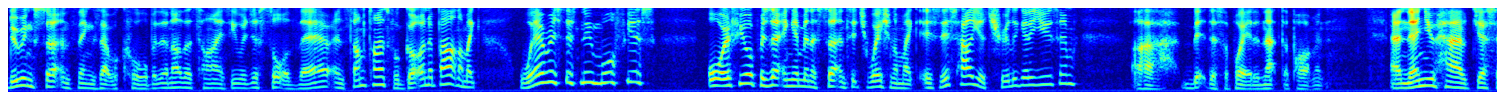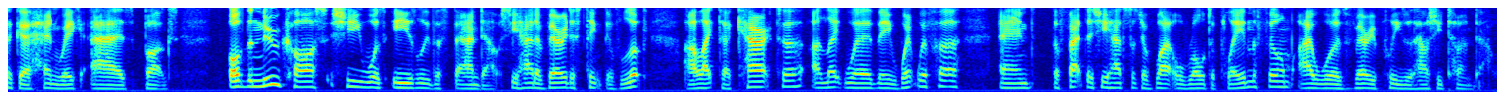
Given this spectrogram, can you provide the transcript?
doing certain things that were cool, but then other times he was just sort of there and sometimes forgotten about. And I'm like, where is this new Morpheus? Or if you were presenting him in a certain situation, I'm like, is this how you're truly going to use him? Uh, a bit disappointed in that department. And then you have Jessica Henwick as Bugs. Of the new cast, she was easily the standout. She had a very distinctive look. I liked her character. I liked where they went with her. And the fact that she had such a vital role to play in the film, I was very pleased with how she turned out.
